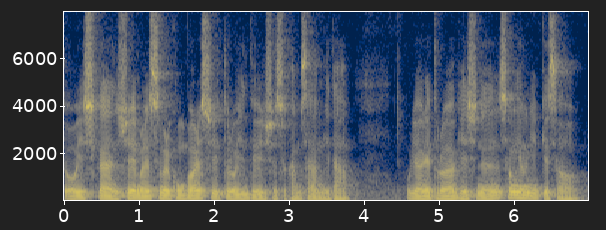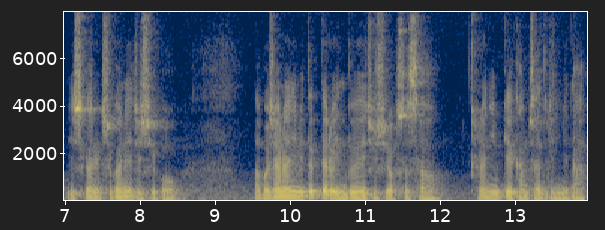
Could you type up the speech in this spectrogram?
또 이 시간 주의 말씀을 공부할 수 있도록 인도해 주셔서 감사합니다. 우리 안에 들어와 계시는 성령님께서 이 시간을 주관해 주시고 아버지 하나님의 뜻대로 인도해 주시옵소서 하나님께 감사드립니다.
